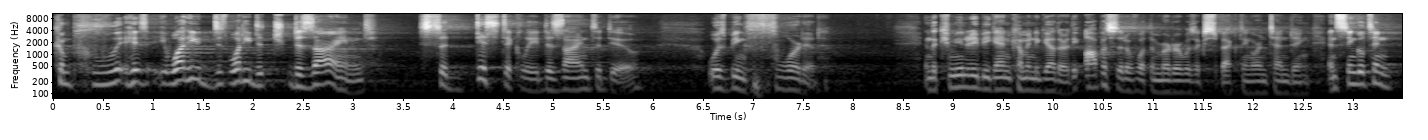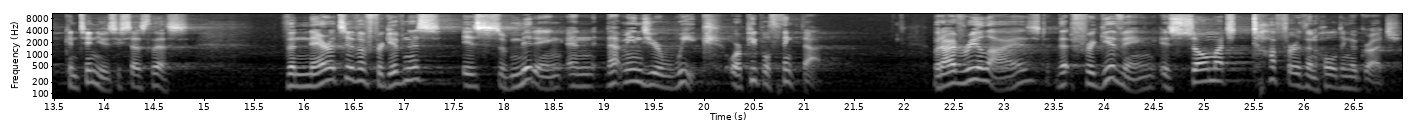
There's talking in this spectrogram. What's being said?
Complete, his, what he, what he de- designed, sadistically designed to do, was being thwarted. And the community began coming together, the opposite of what the murderer was expecting or intending. And Singleton continues, he says this The narrative of forgiveness is submitting, and that means you're weak, or people think that. But I've realized that forgiving is so much tougher than holding a grudge.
